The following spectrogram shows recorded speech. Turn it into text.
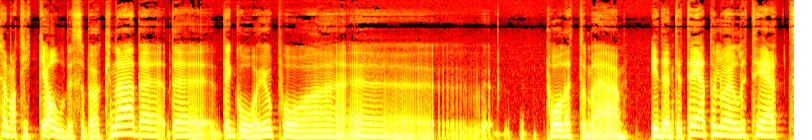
tematikk i alle disse bøkene. Det, det, det går jo på på dette med identitet og lojalitet,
